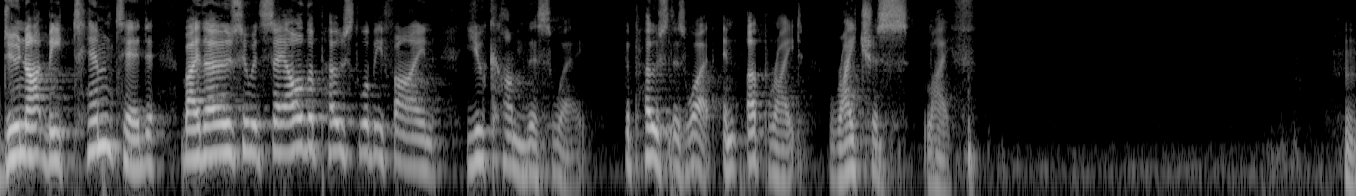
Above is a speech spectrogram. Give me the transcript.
Do not be tempted by those who would say, Oh, the post will be fine. You come this way. The post is what? An upright, righteous life. Hmm.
